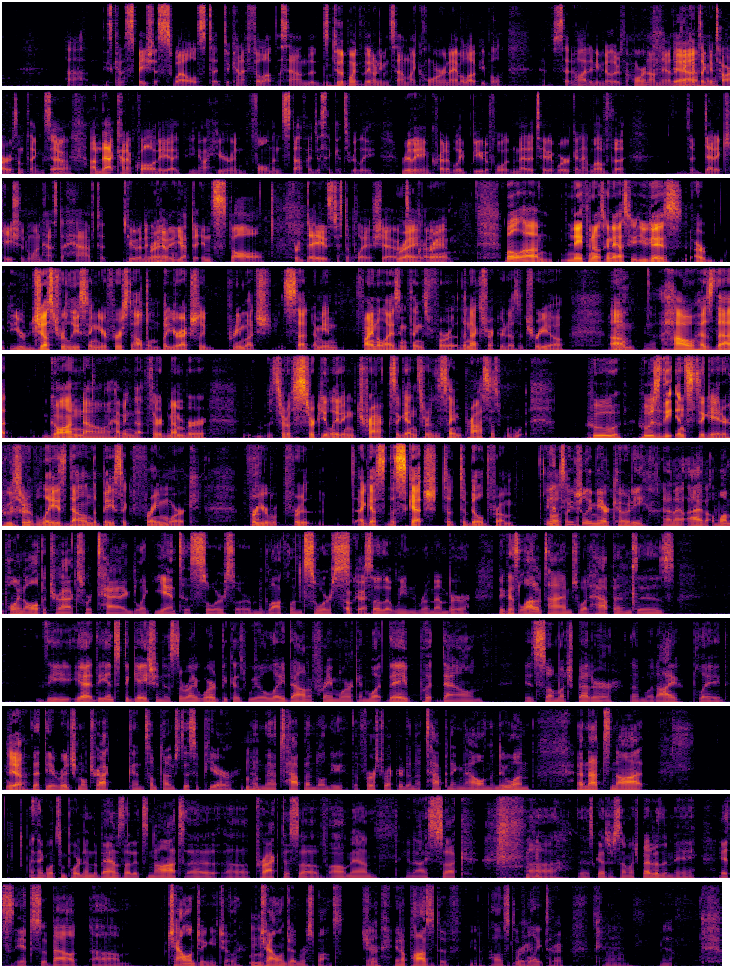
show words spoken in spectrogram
uh, these kind of spacious swells to, to kind of fill out the sound It's to the point that they don't even sound like horn. I have a lot of people have said, "Oh, I didn't even know there was a horn on there." They Yeah, think it's a right. guitar or something. So Yeah. um, that kind of quality, I you know, I hear in Fullman stuff. I just think it's really, really incredibly beautiful and meditative work, and I love the the dedication one has to have to do it. You know, you have to install for days just to play a show. It's right, incredible. right. Well, um, Nathan, I was going to ask you. You guys are you're just releasing your first album, but you're actually pretty much set. I mean, finalizing things for the next record as a trio. Um, yeah. How has that gone now? Having that third member, sort of circulating tracks again, sort of the same process. Who who's the instigator? Who sort of lays down the basic framework for uh, your for, I guess, the sketch to to build from? Yeah, it's usually me or Cody, and I, I, at one point all the tracks were tagged like Yantis Source or McLaughlin Source, Okay. so that we remember. Because a lot of times what happens is the yeah the instigation is the right word because we'll lay down a framework and what they put down is so much better than what I played Yeah. that the original track can sometimes disappear Mhm. and that's happened on the the first record and that's happening now on the new one and that's not I think what's important in the band is that it's not a, a practice of oh man you know I suck uh, those guys are so much better than me it's it's about um, challenging each other Mhm. challenge and response yeah, Sure. in a positive you know positive Right, light Right. Um, yeah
